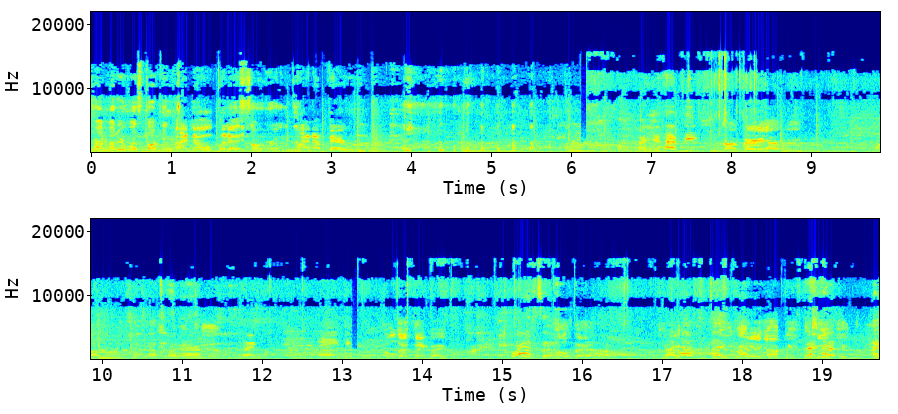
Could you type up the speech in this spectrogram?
grandmother was talking to I know, but I, you. So rude. and I'm very rude. Are you happy? I'm very happy. That's for her. Thanks. Hold that thing, babe. What? Hold that. Oh. I have to take I'm very happy to take it. I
